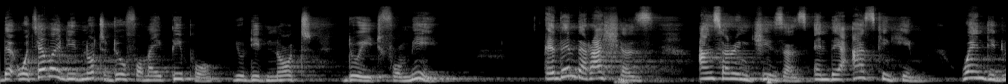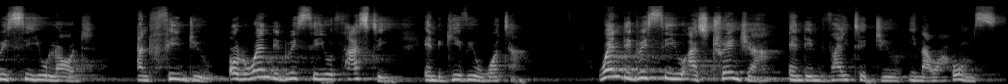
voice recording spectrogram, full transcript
that whatever you did not do for my people, you did not do it for me. And then the Russians answering Jesus and they're asking him, when did we see you, Lord, and feed you? Or when did we see you thirsty and give you water? When did we see you a stranger and invited you in our homes?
